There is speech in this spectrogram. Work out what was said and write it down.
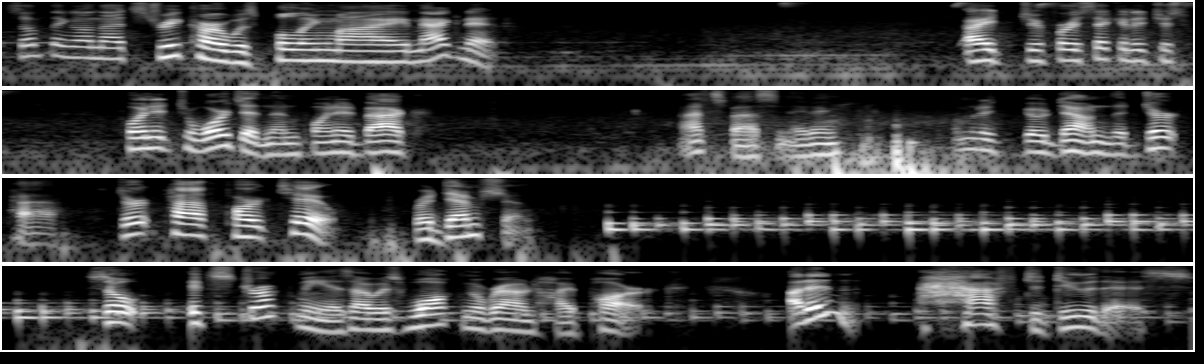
Something on that streetcar was pulling my magnet. I for a second it just pointed towards it and then pointed back. That's fascinating. I'm gonna go down the dirt path. Dirt Path Part 2 Redemption. So, it struck me as I was walking around High Park. I didn't have to do this.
